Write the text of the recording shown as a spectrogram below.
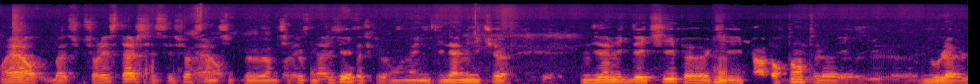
Ouais, alors bah, sur les stages, c'est sûr que c'est un petit peu un petit peu compliqué parce qu'on a une dynamique euh, une dynamique d'équipe euh, qui est importante. Le, nous, le,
